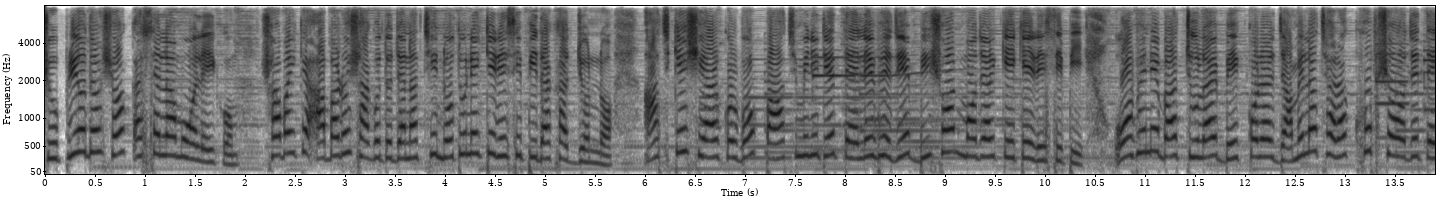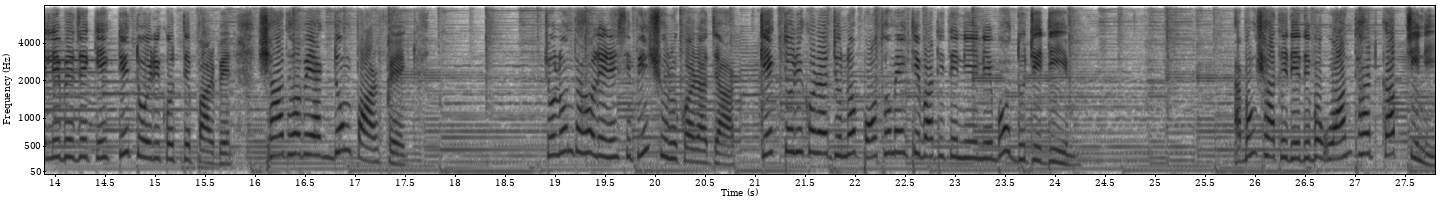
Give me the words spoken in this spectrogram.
সুপ্রিয় দর্শক, আসসালামু আলাইকুম। সবাইকে আবারও স্বাগত জানাচ্ছি নতুন একটি রেসিপি দেখার জন্য। আজকে শেয়ার করব পাঁচ মিনিটে তেলে ভেজে ভীষণ মজার কেকের রেসিপি ওভেনে বা চুলায় বেক করার ঝামেলা ছাড়া খুব সহজে তেলে ভেজে কেকটি তৈরি করতে পারবেন। স্বাদ হবে একদম পারফেক্ট চলুন তাহলে রেসিপি শুরু করা যাক। কেক তৈরি করার জন্য প্রথমে একটি বাটিতে নিয়ে নেব দুটি ডিম। এবং সাথে দিয়ে দেব ওয়ান থার্ড কাপ চিনি।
